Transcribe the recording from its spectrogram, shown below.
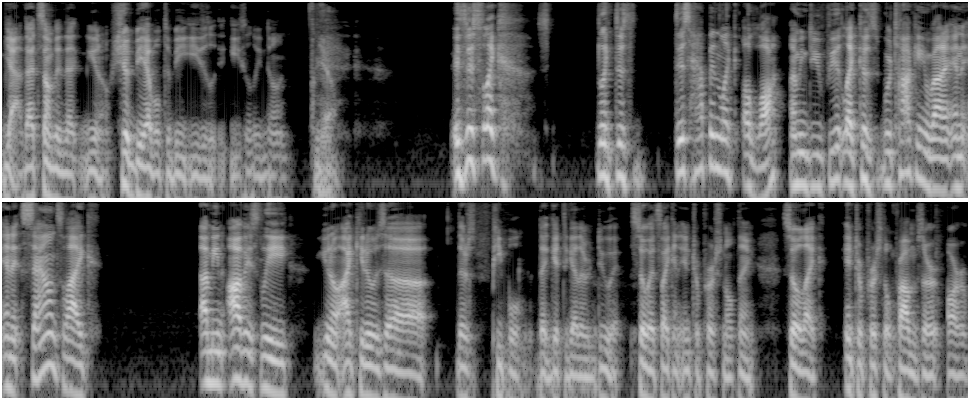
yeah that's something that you know should be able to be easily easily done yeah. is this like like does this happen like a lot i mean do you feel like because we're talking about it and and it sounds like i mean obviously you know aikido is uh there's people that get together and do it so it's like an interpersonal thing so like interpersonal problems are are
